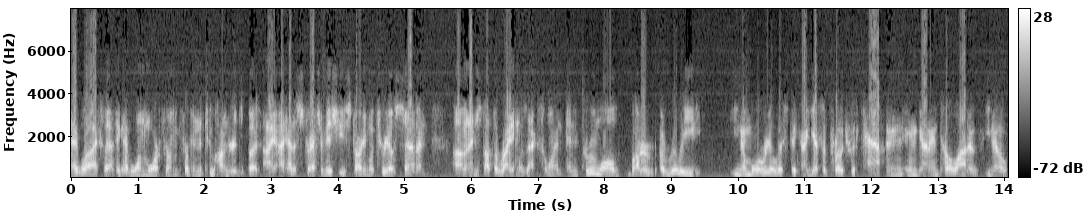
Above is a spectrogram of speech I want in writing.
eh, well, actually, I think I have one more from from in the 200s, but I, I had a stretch of issues starting with 307, um, and I just thought the writing was excellent. And Gruenwald brought a, a really, you know, more realistic, I guess, approach with Cap, and, and got into a lot of, you know,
